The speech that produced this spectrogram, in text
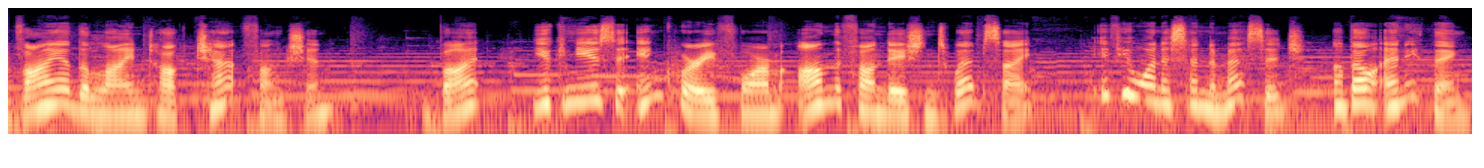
via the LINE Talk chat function, but you can use the inquiry form on the Foundation's website if you want to send a message about anything.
